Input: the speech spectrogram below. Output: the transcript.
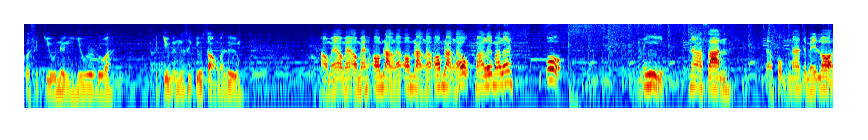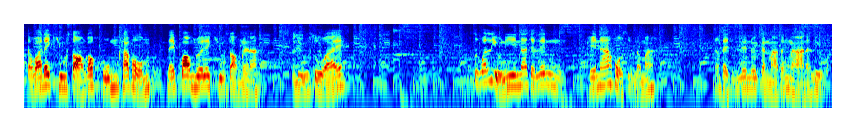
กดสกิลหนึ่งฮิวรัวๆสกิลหนึ่งสกิลสองมาลืม เอาไหมเอาไหมเอาไหมอ้อมหลังแล้วอ้อมหลังแล้วอ้อมหลังแล้วมาเลยมาเลยโอ้นี่หน้าซันแต่ผมน่าจะไม่รอดแต่ว่าได้คิวสองก็คุ้มครับผม ได้ป้อมด้วยได้คิวสองด้วยนะหลิวสวย สึกว่าหลิวนี่น่าจะเล่นเพน่าโหดสุดแล้วมั้งตั้งแต่ที่เล่นด้วยกันมาตั้งนานนะหลิวอะ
